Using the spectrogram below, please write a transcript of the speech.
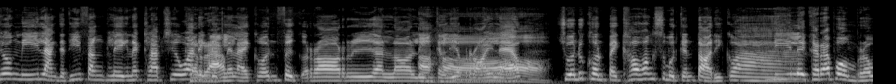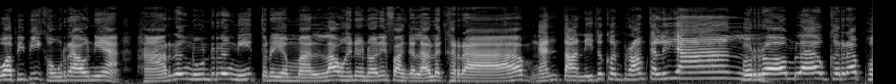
ช่วงนี้หลังจากที่ฟังเพลงนะครับ เชื่อว่าครัเด็บกๆหลาย ๆ คนฝึกรอเรือรอลิงกันเรียบร้อยแล้วอ๋อชวนทุกคนไปเข้าห้องสมุดกันต่อดีกว่าดีเลยครับผม เพราะว่าพี่ๆของเราเนี่ยหาเรื่องนู้นเรื่องนี้เตรียมมาเล่าให้น้องๆได้ฟังกันแล้วละครับ งั้นตอนนี้ทุกคนพร้อมกันหรือยัง พร้อมแล้วครับผ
